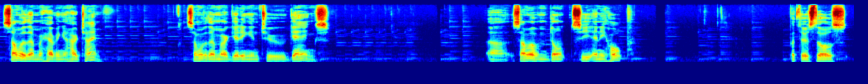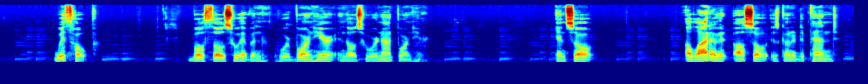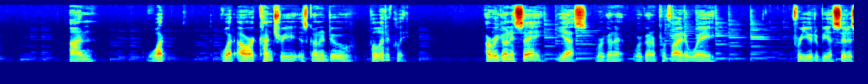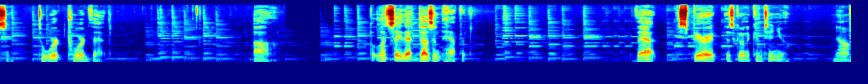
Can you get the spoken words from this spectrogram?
some of them are having a hard time. Some of them are getting into gangs. Uh, some of them don't see any hope. But there's those with hope, both those who have been who were born here and those who were not born here. And so a lot of it also is going to depend on what what our country is going to do politically. Are we going to say, yes, we're going to we're going to provide a way for you to be a citizen, to work toward that? Uh, but let's say that doesn't happen. That spirit is going to continue. Now,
